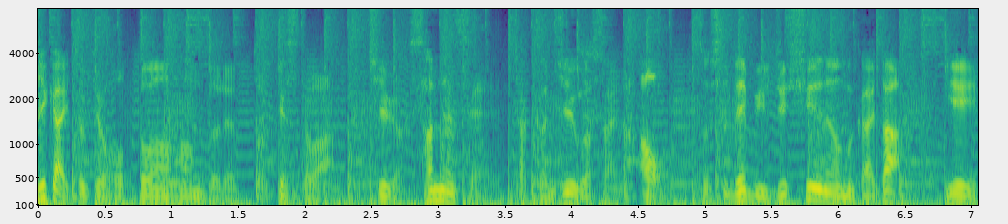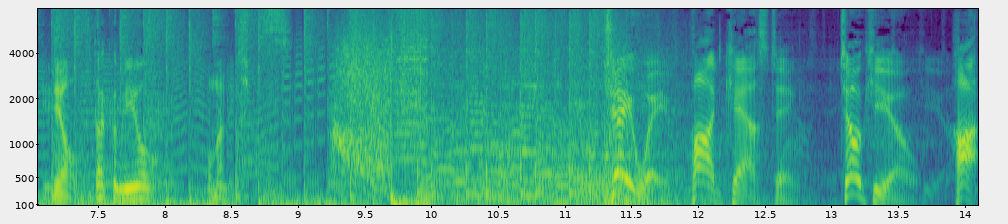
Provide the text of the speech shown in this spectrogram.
次回 TOKIOHOT100 ゲストは中学3年生若干15歳の青そしてデビュー10周年を迎えた家入レオ2組をお招きします。J-WAVE PODCASTING TOKYO HOT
